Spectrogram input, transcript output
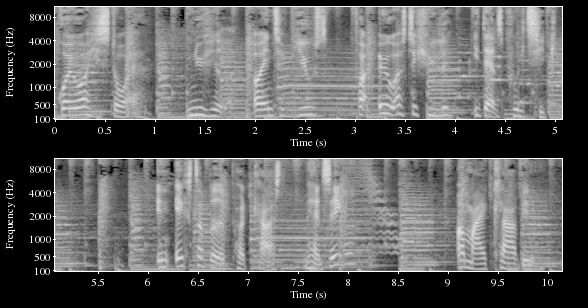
Røverhistorier, nyheder og interviews fra øverste hylde i dansk politik. En ekstrabladet podcast med Hans Engel og mig, Clara Vind.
